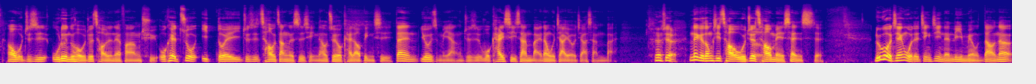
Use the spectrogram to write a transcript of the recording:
然后我就是无论如何我就朝着那方向去，我可以做一堆就是超脏的事情，然后最后开到宾士，但又怎么样？就是我开 C 三百，但我加油加三百，就 那个东西超，我觉得超没 sense 的。如果今天我的经济能力没有到，那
